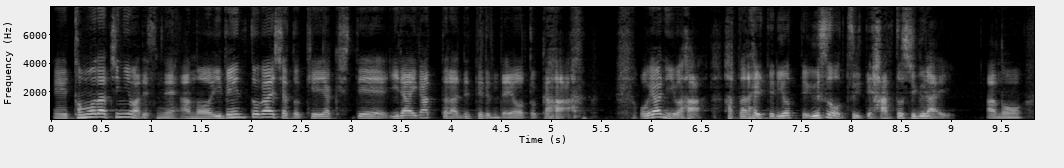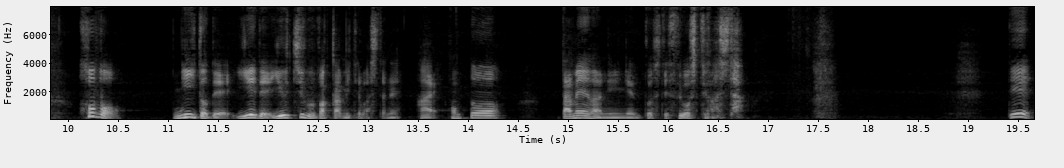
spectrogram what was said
えー、友達にはですね、あの、イベント会社と契約して依頼があったら出てるんだよとか、親には働いてるよって嘘をついて半年ぐらい、あの、ほぼニートで家で YouTube ばっか見てましたね。はい。本当ダメな人間として過ごしてました。で、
